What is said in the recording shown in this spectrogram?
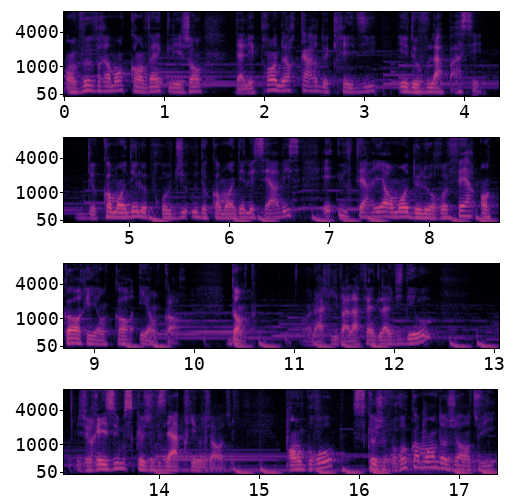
On veut vraiment convaincre les gens d'aller prendre leur carte de crédit et de vous la passer de commander le produit ou de commander le service et ultérieurement de le refaire encore et encore et encore. Donc, on arrive à la fin de la vidéo. Je résume ce que je vous ai appris aujourd'hui. En gros, ce que je vous recommande aujourd'hui,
